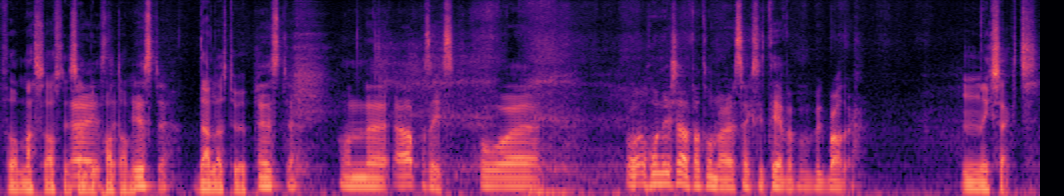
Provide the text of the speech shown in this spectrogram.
För massa avsnitt sedan ja, vi pratade det, om. just det. Dallas tog upp. Just det. Hon, eh, ja precis. Och, eh, och hon är känd för att hon har i tv på Big Brother. Mm, exakt.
